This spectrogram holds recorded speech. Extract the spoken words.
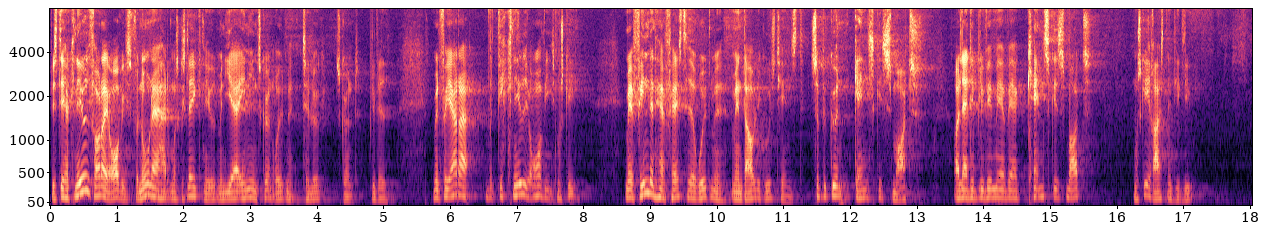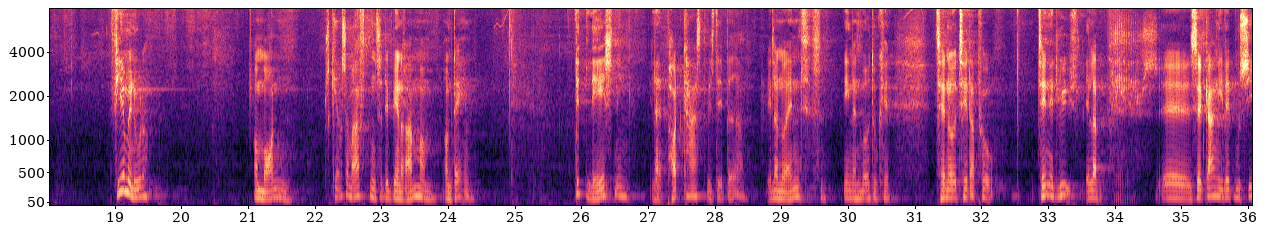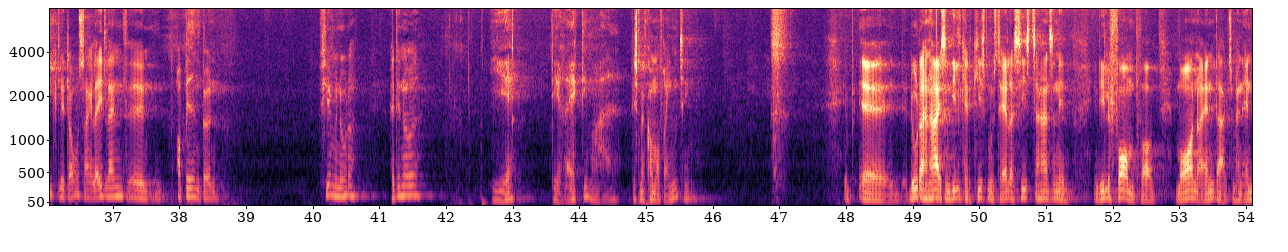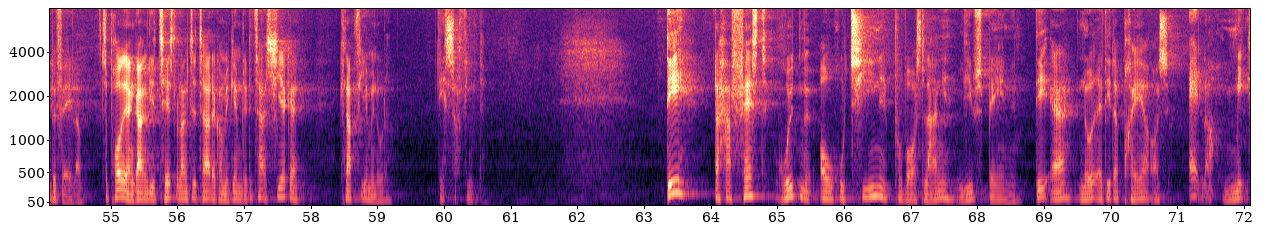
Hvis det har knivet for dig i overvis, for nogle af jer har det måske slet ikke knivet, men I er inde i en skøn rytme, tillykke, skønt, bliv ved. Men for jer, der det er knivet i overvis måske, med at finde den her fasthed og rytme med en daglig gudstjeneste, så begynd ganske småt. Og lad det blive ved med at være ganske småt. Måske resten af dit liv. Fire minutter om morgenen. Måske også om aftenen, så det bliver en ramme om, om dagen. Lidt læsning, eller et podcast, hvis det er bedre, eller noget andet. En eller anden måde, du kan tage noget til dig på. Tænd et lys, eller øh, sæt gang i lidt musik, lidt oversang, eller et eller andet, øh, og bed en bøn. Fire minutter. Er det noget? Ja, det er rigtig meget, hvis man kommer fra ingenting. Øh, Luther han har i sin lille katekismus til allersidst, så har han sådan en, en lille form for morgen og andagt, som han anbefaler. Så prøvede jeg engang lige at teste, hvor lang tid tager det at komme igennem det. Det tager cirka knap fire minutter. Det er så fint. Det, der har fast rytme og rutine på vores lange livsbane, det er noget af det, der præger os allermest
